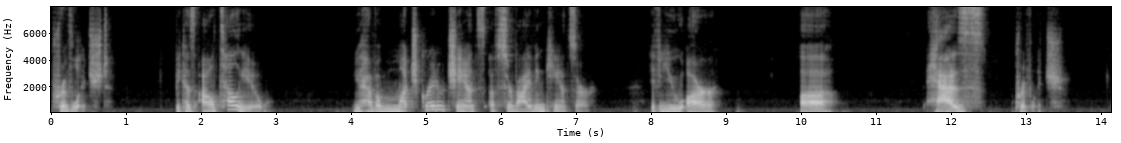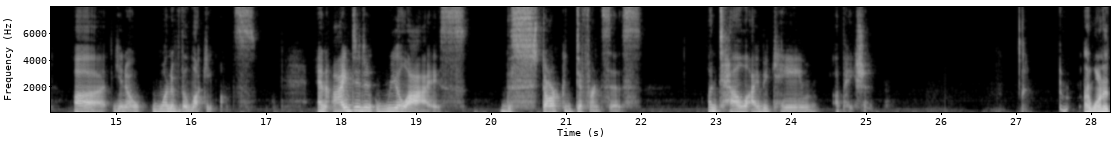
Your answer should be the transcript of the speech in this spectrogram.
privileged. Because I'll tell you, you have a much greater chance of surviving cancer if you are uh, has privilege. Uh, you know one of the lucky ones. And i didn't realize the stark differences until i became a patient i want to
